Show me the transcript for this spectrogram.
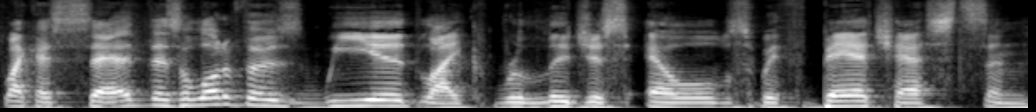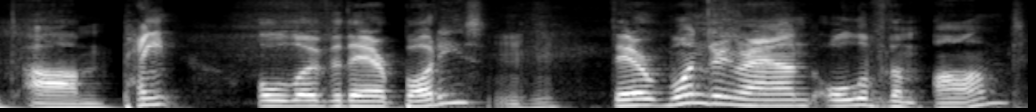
like I said, there's a lot of those weird, like religious elves with bare chests and um, paint all over their bodies. They're wandering around, all of them armed.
